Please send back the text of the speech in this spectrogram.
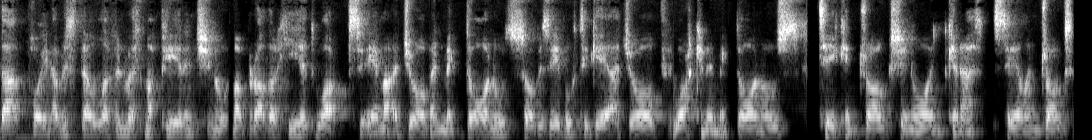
That point, I was still living with my parents. You know, my brother, he had worked um, at a job in McDonald's, so I was able to get a job working in McDonald's, taking drugs, you know, and kind of selling drugs.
